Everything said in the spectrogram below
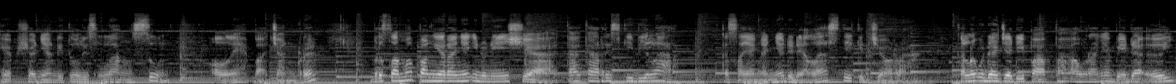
caption yang ditulis langsung oleh Pak Chandra. Bersama pangerannya Indonesia, kakak Rizky Bilar Kesayangannya Dedek Lesti Kejora Kalau udah jadi papa auranya beda eh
